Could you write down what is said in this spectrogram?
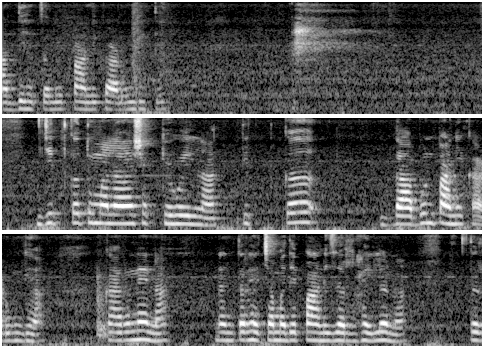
आधी ह्याचं मी पाणी काढून घेते. जितकं तुम्हाला शक्य होईल ना तितकं दाबून पाणी काढून घ्या. कारण आहे ना नंतर ह्याच्यामध्ये पाणी जर राहिलं ना तर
